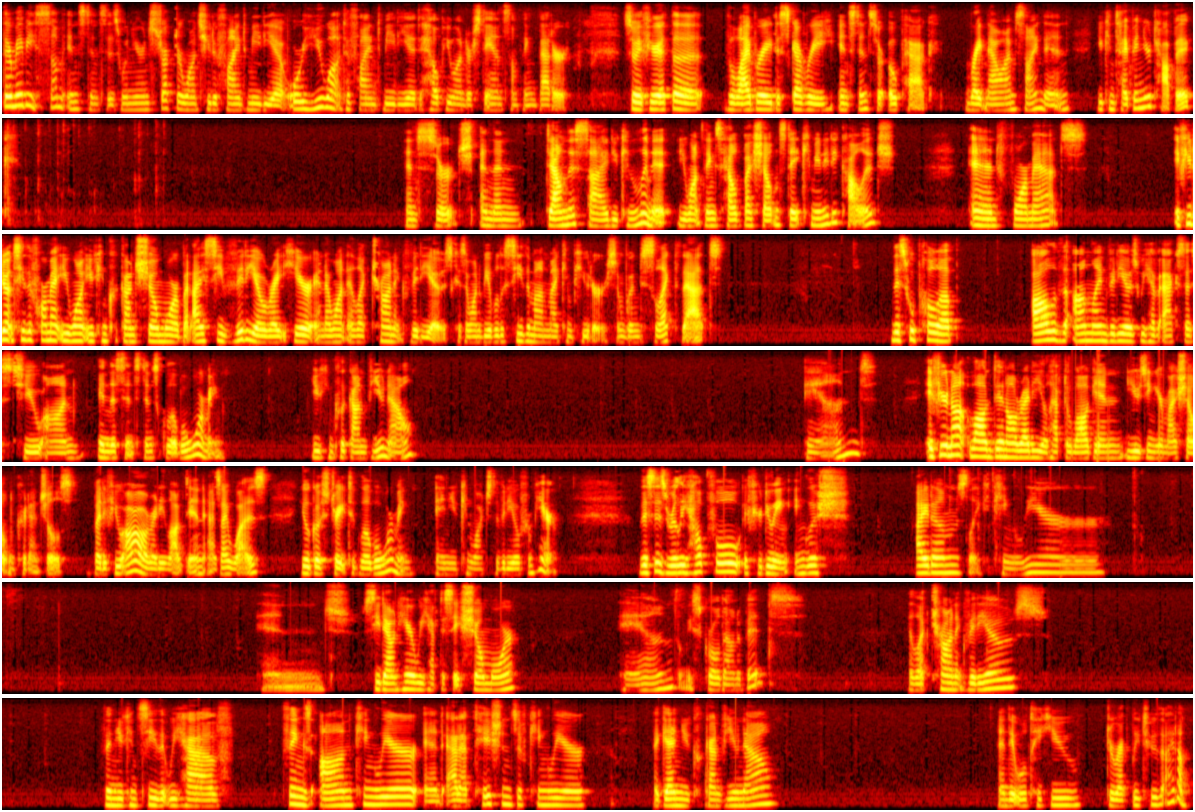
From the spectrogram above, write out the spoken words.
There may be some instances when your instructor wants you to find media or you want to find media to help you understand something better. So if you're at the, the Library Discovery instance or OPAC, right now I'm signed in, you can type in your topic. And search. And then down this side you can limit, you want things held by Shelton State Community College. And formats if you don't see the format you want, you can click on show more, but I see video right here and I want electronic videos because I want to be able to see them on my computer. So I'm going to select that. This will pull up all of the online videos we have access to on, in this instance, global warming. You can click on view now. And if you're not logged in already, you'll have to log in using your My Shelton credentials. But if you are already logged in, as I was, you'll go straight to global warming and you can watch the video from here. This is really helpful if you're doing English items like King Lear. And see down here we have to say show more. And let me scroll down a bit electronic videos. Then you can see that we have things on King Lear and adaptations of King Lear. Again, you click on View Now, and it will take you directly to the item.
